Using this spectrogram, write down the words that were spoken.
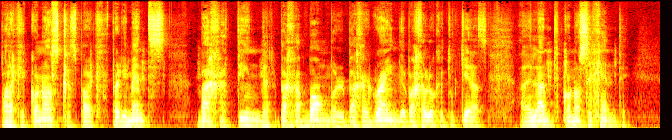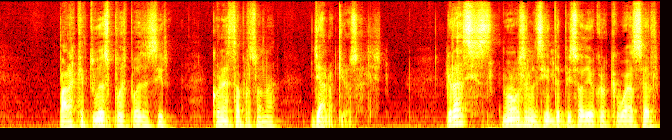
para que conozcas, para que experimentes. Baja Tinder, baja Bumble, baja Grindr, baja lo que tú quieras. Adelante, conoce gente. Para que tú después puedas decir, con esta persona ya no quiero salir. Gracias. Nos vemos en el siguiente episodio. Creo que voy a hacer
